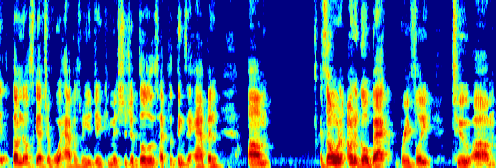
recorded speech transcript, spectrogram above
a thumbnail sketch of what happens when you decommission a ship. Those are the types of things that happen. Um, so I want, I want to go back briefly to um,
